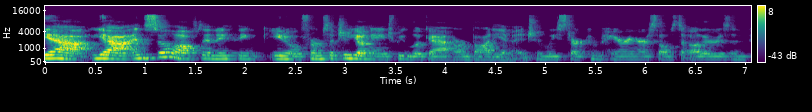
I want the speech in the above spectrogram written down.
Yeah, yeah. And so often I think, you know, from such a young age, we look at our body image and we start comparing ourselves to others. And,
